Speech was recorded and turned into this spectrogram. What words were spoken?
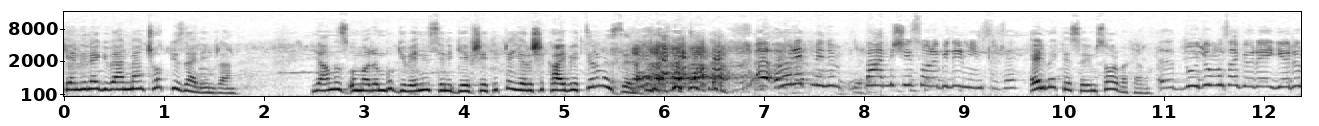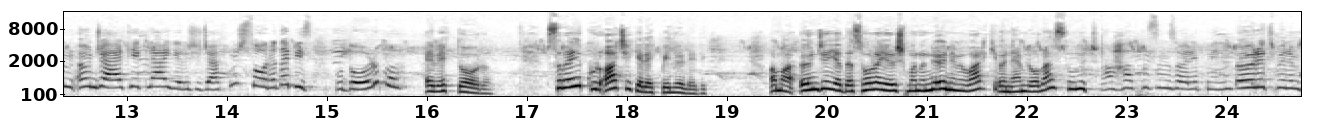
Kendine güvenmen çok güzel İmran. Yalnız umarım bu güvenin seni gevşetip de yarışı kaybettirmesin. Ben bir şey sorabilir miyim size? Elbette Sevim sor bakalım. Ee, duyduğumuza göre yarın önce erkekler yarışacakmış sonra da biz. Bu doğru mu? Evet doğru. Sırayı kura çekerek belirledik. Ama önce ya da sonra yarışmanın ne önemi var ki? Önemli olan sonuç. Ah, haklısınız öğretmenim. Öğretmenim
